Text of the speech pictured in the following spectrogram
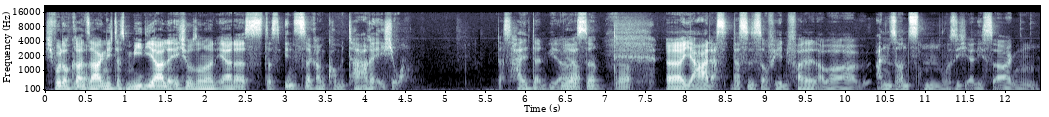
ich wollte auch gerade Ja. sagen, nicht das mediale Echo, sondern eher das, das Instagram-Kommentare-Echo. Das halt dann wieder, Ja. weißt du? ja. Äh, ja, das, das ist auf jeden Fall, aber ansonsten muss ich ehrlich sagen,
